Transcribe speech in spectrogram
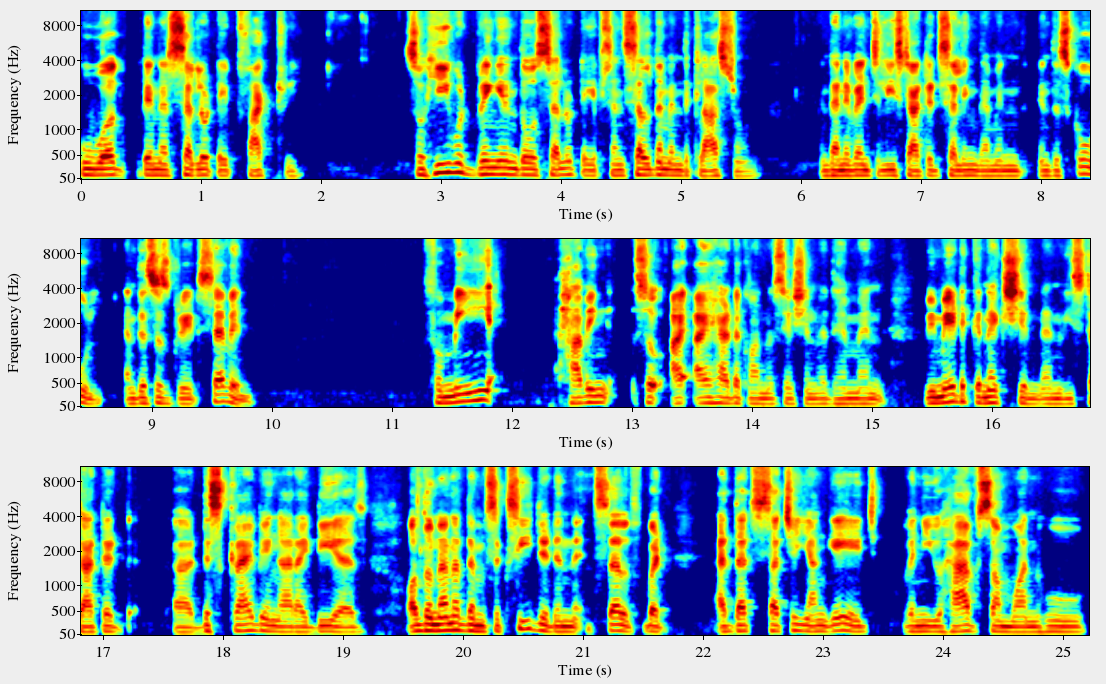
who worked in a sellotape factory. So he would bring in those sellotapes and sell them in the classroom and then eventually started selling them in in the school. And this is grade 7 for me having so I, I had a conversation with him and we made a connection and we started uh, describing our ideas although none of them succeeded in itself but at that such a young age when you have someone who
